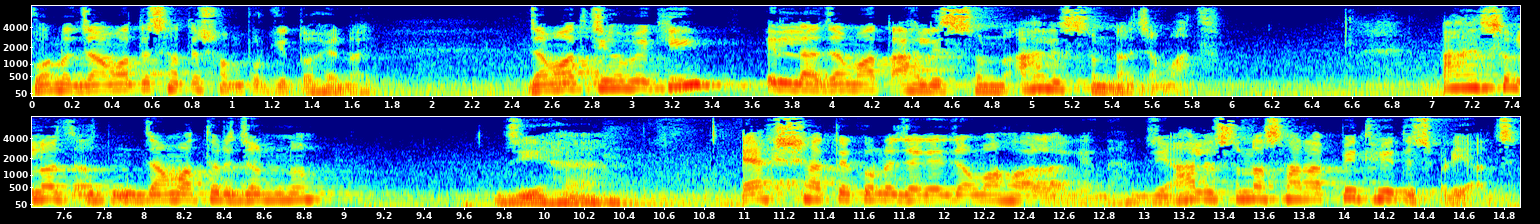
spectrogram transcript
কোন জামাতের সাথে সম্পর্কিত হয়ে নয়। জামাত কি হবে কি? ইল্লা জামাত আহলিস আহলিসন্নার জামাত। জামাতের জন্য জি হ্যাঁ। একসাথে কোনো জায়গায় জমা হওয়া লাগে না। যে আহলে সন্না সারা পৃথিবীতে ছড়িয়ে আছে।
